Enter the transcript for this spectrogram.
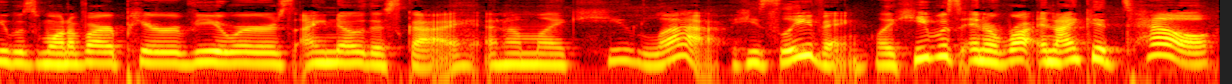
he was one of our peer reviewers. I know this guy. And i'm like he left. He's leaving. Like he was in a rush and i could tell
